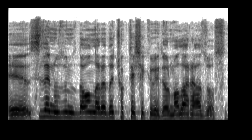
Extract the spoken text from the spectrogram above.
E, sizlerin huzurunuzda onlara da çok teşekkür ediyorum. Allah razı olsun.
